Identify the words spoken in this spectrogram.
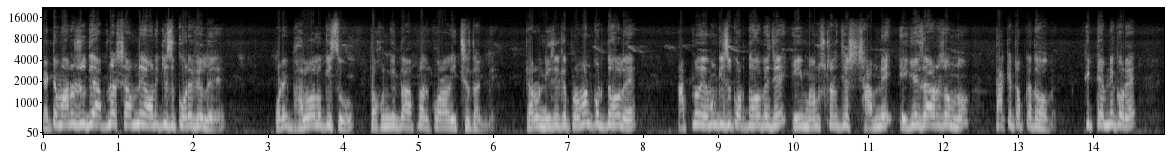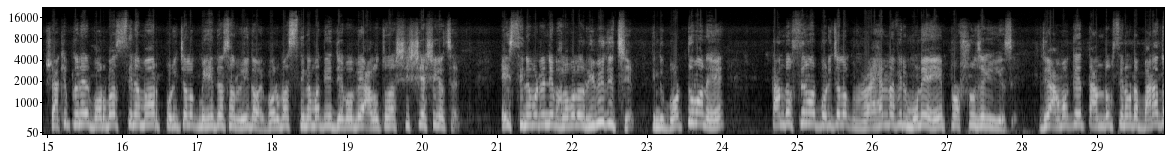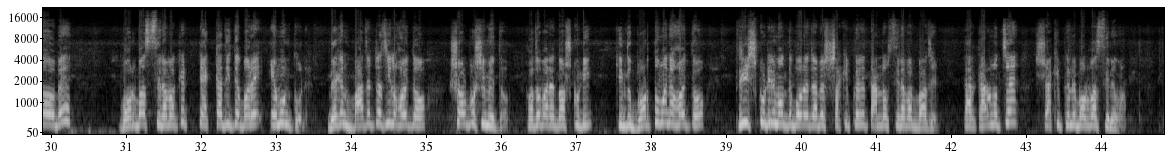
একটা মানুষ যদি আপনার সামনে অনেক কিছু করে ফেলে, অনেক ভালো ভালো কিছু, তখন কিন্তু আপনার করার ইচ্ছে থাকবে। কারণ নিজেকে প্রমাণ করতে হলে আপনিও এমন কিছু করতে হবে যে এই মানুষটার যে সামনে এগিয়ে যাওয়ার জন্য তাকে টপকাতে হবে। ঠিক তেমনি করে শাকিব খানের বরবাদ সিনেমার পরিচালক মেহেদ হাসান হৃদয় বরবাদ সিনেমা দিয়ে যেভাবে আলোচনার শীর্ষে এসে গেছে, এই সিনেমাটা নিয়ে ভালো ভালো রিভিউ দিচ্ছে। কিন্তু বর্তমানে তাণ্ডব সিনেমার পরিচালক রায়হান রাফির মনে প্রশ্ন জেগে গেছে যে আমাকে তাণ্ডব সিনেমাটা বানাতে হবে বরবাদ সিনেমাকে টেক্কা দিতে পারে এমন করে। দেখেন বাজেটটা ছিল হয়তো স্বল্প সীমিত, হতে পারে দশ কোটি, কিন্তু বর্তমানে হয়তো ত্রিশ কোটির মধ্যে পড়ে যাবে শাকিব খানের তাণ্ডব সিনেমার বাজেট। তার কারণ হচ্ছে শাকিব খানের বরবাদ সিনেমা।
